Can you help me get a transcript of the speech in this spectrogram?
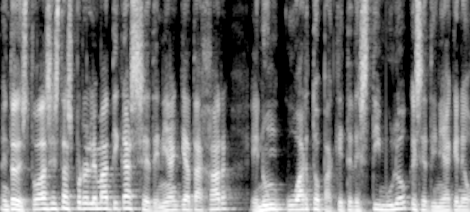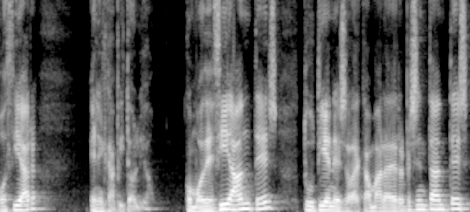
Entonces, todas estas problemáticas se tenían que atajar en un cuarto paquete de estímulo que se tenía que negociar en el Capitolio. Como decía antes, tú tienes a la Cámara de Representantes,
